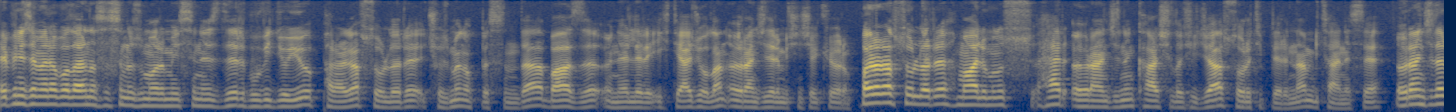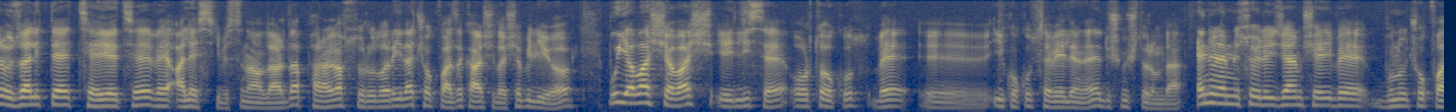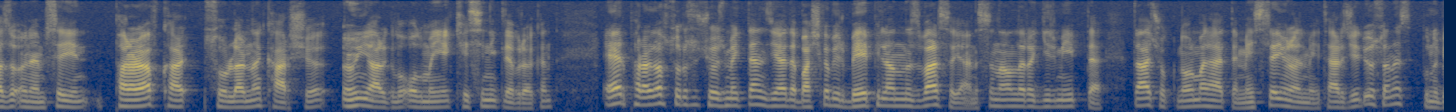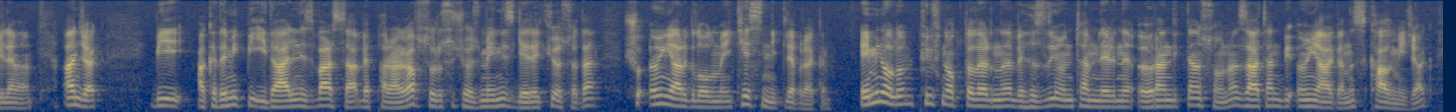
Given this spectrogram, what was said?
Hepinize merhabalar, nasılsınız? Umarım iyisinizdir. Bu videoyu paragraf soruları çözme noktasında bazı önerilere ihtiyacı olan öğrencilerim için çekiyorum. Paragraf soruları malumunuz her öğrencinin karşılaşacağı soru tiplerinden bir tanesi. Öğrenciler özellikle TYT ve ALES gibi sınavlarda paragraf sorularıyla çok fazla karşılaşabiliyor. Bu yavaş yavaş e, lise, ortaokul ve e, ilkokul seviyelerine düşmüş durumda. En önemli söyleyeceğim şey ve bunu çok fazla önemseyin. Paragraf kar- sorularına karşı ön yargılı olmayı kesinlikle bırakın. Eğer paragraf sorusu çözmekten ziyade başka bir B planınız varsa yani sınavlara girmeyip de daha çok normal hayatta mesleğe yönelmeyi tercih ediyorsanız bunu bilemem. Ancak bir akademik bir idealiniz varsa ve paragraf sorusu çözmeniz gerekiyorsa da şu ön yargılı olmayı kesinlikle bırakın. Emin olun püf noktalarını ve hızlı yöntemlerini öğrendikten sonra zaten bir ön yargınız kalmayacak.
